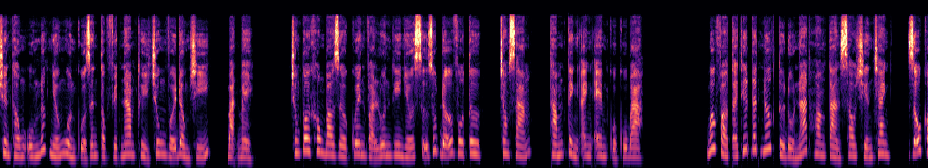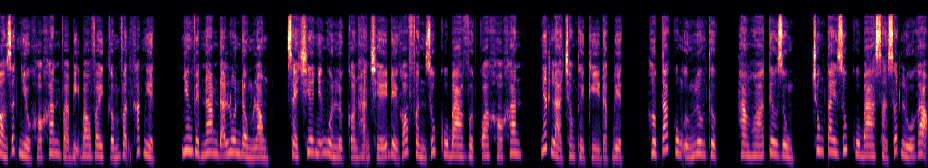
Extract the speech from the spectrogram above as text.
truyền thống uống nước nhớ nguồn của dân tộc Việt Nam thủy chung với đồng chí, bạn bè. Chúng tôi không bao giờ quên và luôn ghi nhớ sự giúp đỡ vô tư, trong sáng, thắm tình anh em của Cuba. Bước vào tái thiết đất nước từ đổ nát hoang tàn sau chiến tranh, dẫu còn rất nhiều khó khăn và bị bao vây cấm vận khắc nghiệt, nhưng Việt Nam đã luôn đồng lòng, sẻ chia những nguồn lực còn hạn chế để góp phần giúp Cuba vượt qua khó khăn, nhất là trong thời kỳ đặc biệt. Hợp tác cung ứng lương thực, hàng hóa tiêu dùng, chung tay giúp Cuba sản xuất lúa gạo,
